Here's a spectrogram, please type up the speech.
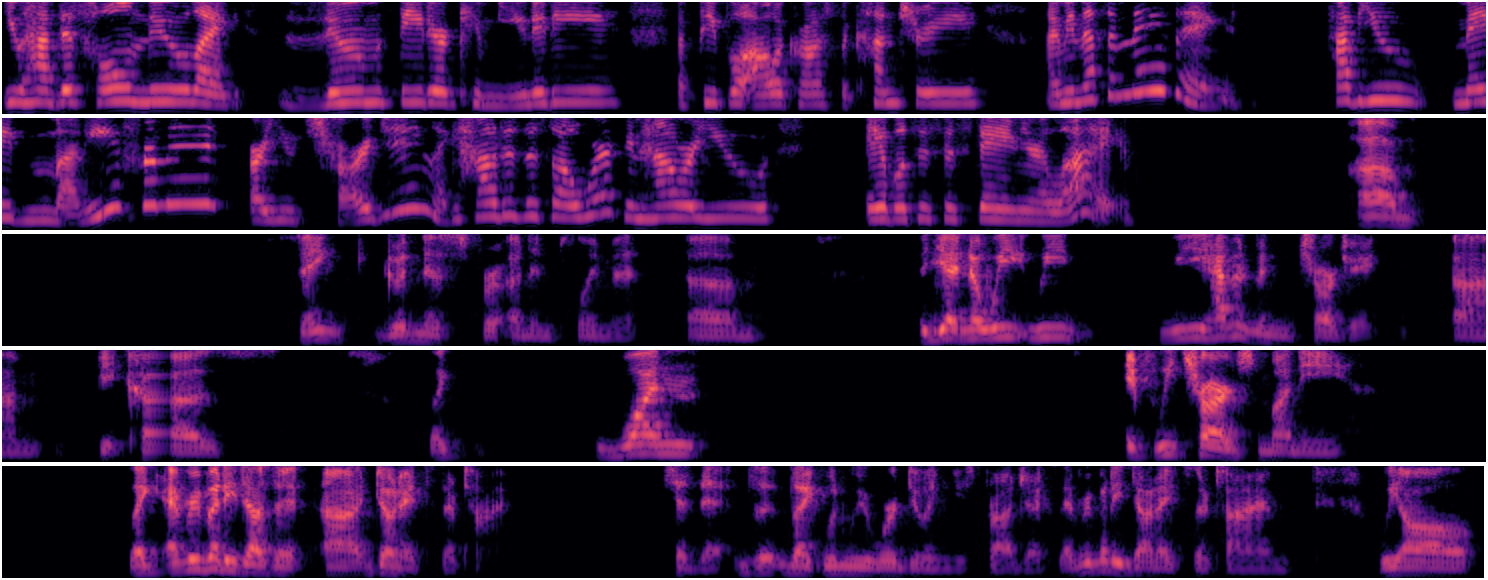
you have this whole new like Zoom theater community of people all across the country. I mean, that's amazing. Have you made money from it? Are you charging? Like, how does this all work? And how are you able to sustain your life? Um, thank goodness for unemployment. Um, yeah, no, we we we haven't been charging um, because, like, one, if we charged money, like everybody does it, uh, donates their time to the like when we were doing these projects, everybody donates their time. We all,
